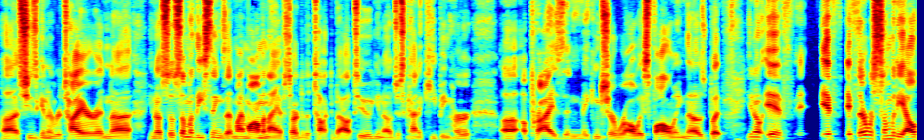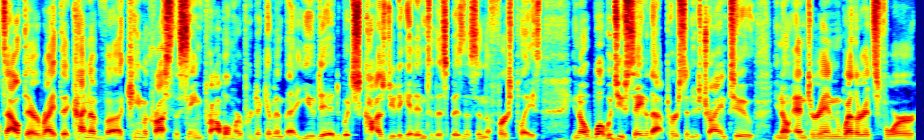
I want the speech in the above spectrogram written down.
Uh, she's going to retire. And, uh, you know, so some of these things that my mom and I have started to talk about too, you know, just kind of keeping her uh, apprised and making sure we're always following those. But, you know, if, if, if there was somebody else out there, right, that kind of uh, came across the same problem or predicament that you did, which caused you to get into this business in the first place, you know, what would you say to that person who's trying to, you know, enter in, whether it's for,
